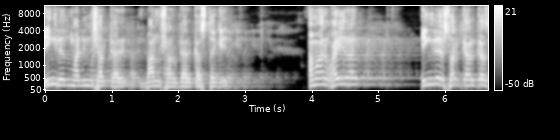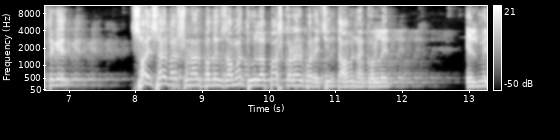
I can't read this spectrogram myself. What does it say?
ইংরেজ মার্টিন সরকার, বান সরকারের কাছ থেকে। আমার ভাইরা ইংরেজ সরকার কাছ থেকে ছয় ছয়বার সোনার পদক জামাতুল্লাহ পাশ করার পরে চিন্তা ভাবনা করলেন এলমে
